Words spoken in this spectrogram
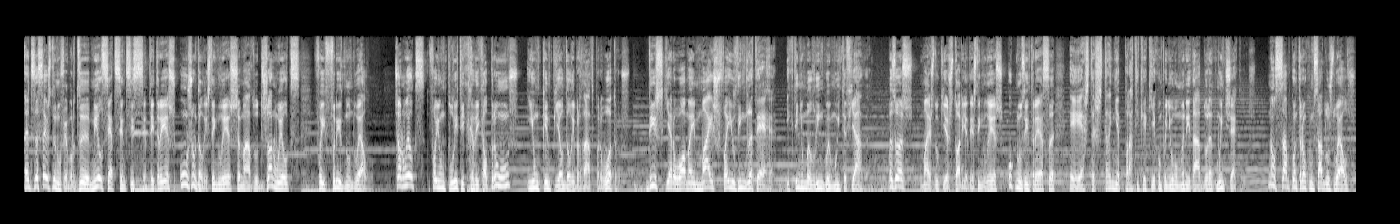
A 16 de novembro de 1763, um jornalista inglês chamado John Wilkes foi ferido num duelo. John Wilkes foi um político radical para uns e um campeão da liberdade para outros. Diz-se que era o homem mais feio de Inglaterra e que tinha uma língua muito afiada. Mas hoje, mais do que a história deste inglês, o que nos interessa é esta estranha prática que acompanhou a humanidade durante muitos séculos. Não se sabe quando terão começado os duelos,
